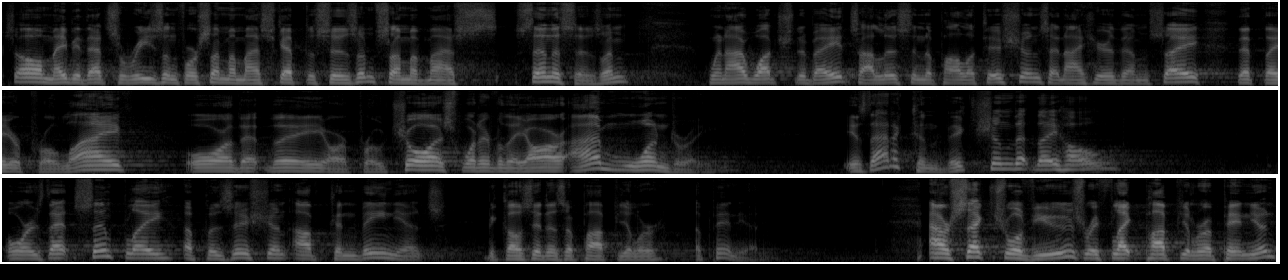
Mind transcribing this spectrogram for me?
So maybe that's a reason for some of my skepticism, some of my cynicism. When I watch debates, I listen to politicians and I hear them say that they are pro life or that they are pro choice, whatever they are. I'm wondering is that a conviction that they hold? Or is that simply a position of convenience because it is a popular opinion? Our sexual views reflect popular opinion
